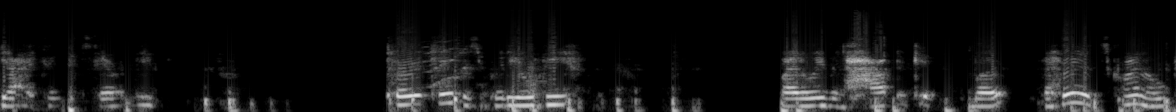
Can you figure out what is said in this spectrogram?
yeah, I think it's Tara, maybe. Tara tape is pretty OP. I don't even have to get, but I heard it's kind of OP.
